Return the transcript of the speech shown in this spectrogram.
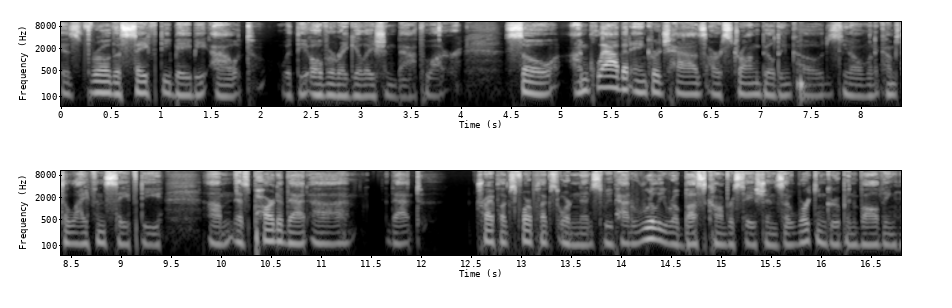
is throw the safety baby out with the overregulation bathwater. So I'm glad that Anchorage has our strong building codes. You know, when it comes to life and safety, um, as part of that uh, that triplex, fourplex ordinance. We've had really robust conversations, a working group involving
